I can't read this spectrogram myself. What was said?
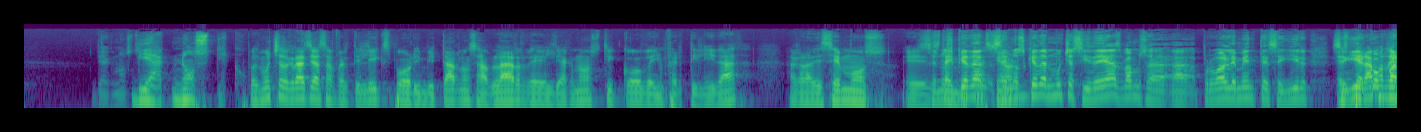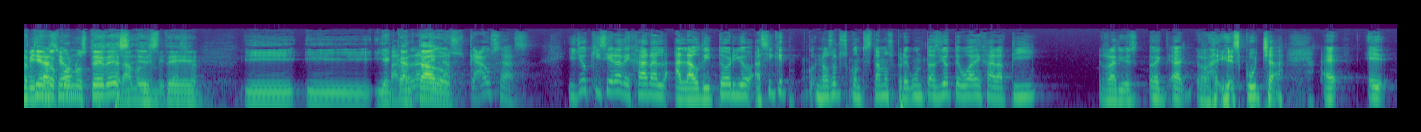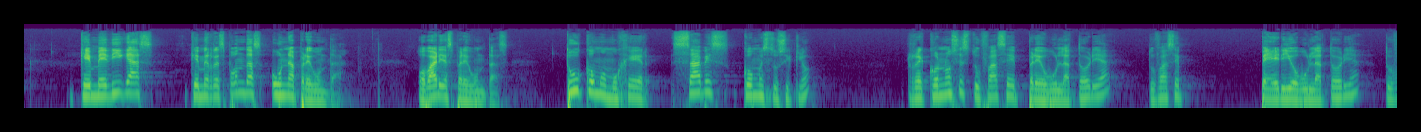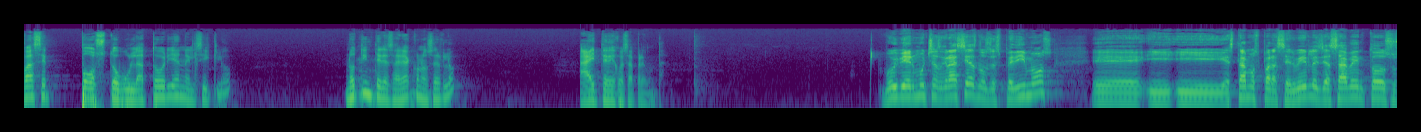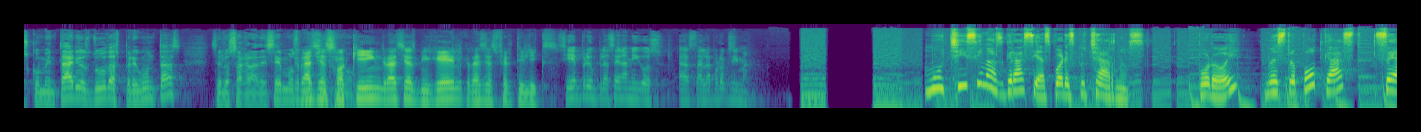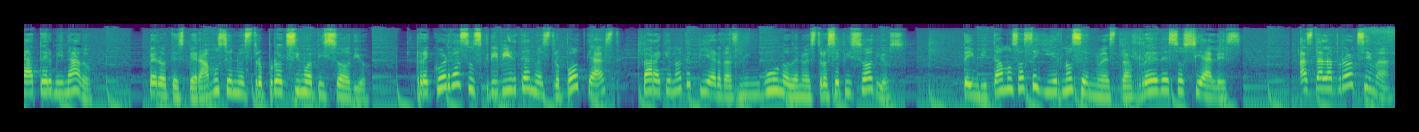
Diagnóstico. diagnóstico. Pues muchas gracias a Fertilix por invitarnos a hablar del diagnóstico de infertilidad. Agradecemos eh, Se esta nos, quedan, invitación. se nos quedan muchas ideas. Vamos a, a probablemente seguir, seguir Esperamos compartiendo con ustedes. este, y, y- y para hablar de encantados. las causas. Y yo quisiera dejar al, al auditorio, así que nosotros contestamos preguntas, yo te voy a dejar a ti, radio, eh, eh, radio escucha, eh, eh, que me digas, que me respondas una pregunta o varias preguntas. Tú como mujer, ¿sabes cómo es tu ciclo? ¿Reconoces tu fase preovulatoria, tu fase periovulatoria, tu fase postovulatoria en el ciclo? ¿No te interesaría conocerlo? Ahí te dejo esa pregunta. Muy bien, muchas gracias. Nos despedimos. Eh, y, y estamos para servirles, ya saben, todos sus comentarios, dudas, preguntas, se los agradecemos. Gracias muchísimo. Joaquín, gracias Miguel, gracias Fertilix. Siempre un placer, amigos. Hasta la próxima. Muchísimas gracias por escucharnos. Por hoy, nuestro podcast se ha terminado, pero te esperamos en nuestro próximo episodio. Recuerda suscribirte a nuestro podcast para que no te pierdas ninguno de nuestros episodios. Te invitamos a seguirnos en nuestras redes sociales. ¡Hasta la próxima!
